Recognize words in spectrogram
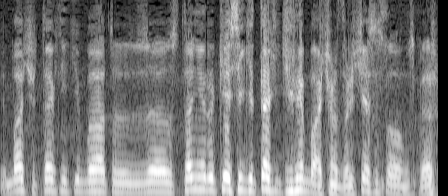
Я бачу техніки багато. За останні роки стільки техніки не бачу, на чесне слово вам скажу.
